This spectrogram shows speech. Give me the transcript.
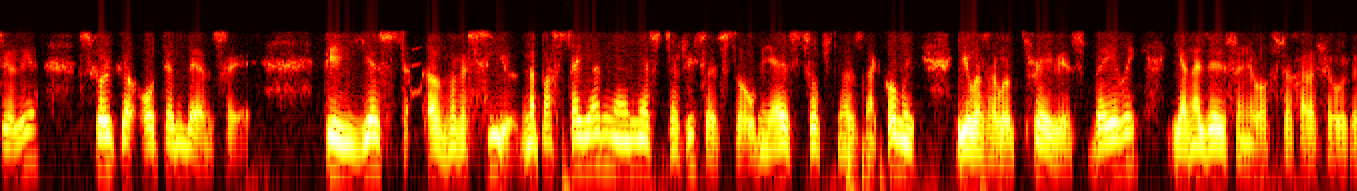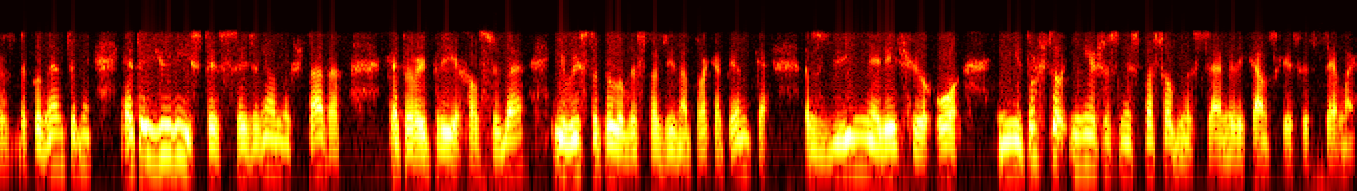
селе, сколько о тенденции – переезд в Россию на постоянное место жительства. У меня есть, собственно, знакомый, его зовут Трэвис Бейли. Я надеюсь, у него все хорошо уже с документами. Это юрист из Соединенных Штатов, который приехал сюда и выступил у господина Прокопенко с длинной речью о не то что нежизнеспособности американской системы,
